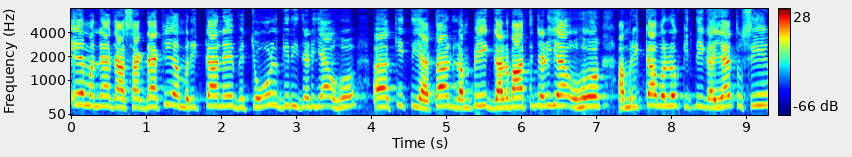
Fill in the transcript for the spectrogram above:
ਇਹ ਮੰਨਿਆ ਜਾ ਸਕਦਾ ਕਿ ਅਮਰੀਕਾ ਨੇ ਵਿਚੋਲਗਿਰੀ ਜਿਹੜੀ ਹੈ ਉਹ ਕੀਤੀ ਹੈ। ਤਾਂ ਲੰਬੀ ਗੱਲਬਾਤ ਜਿਹੜੀ ਹੈ ਉਹ ਅਮਰੀਕਾ ਵੱਲੋਂ ਕੀਤੀ ਗਈ ਹੈ। ਤੁਸੀਂ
